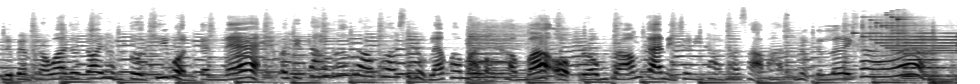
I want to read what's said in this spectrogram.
หรือเป็นเพราะว่าเจ้าจ้อยทำตัวขี้บ่นกันแน่ ไปติดตามเรื่อง ราวความสนุกและความหมายของคำว่าอบรมพร้อมกันในช่วงนิทานภาษาพาสนุกกันเลยค่ะ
